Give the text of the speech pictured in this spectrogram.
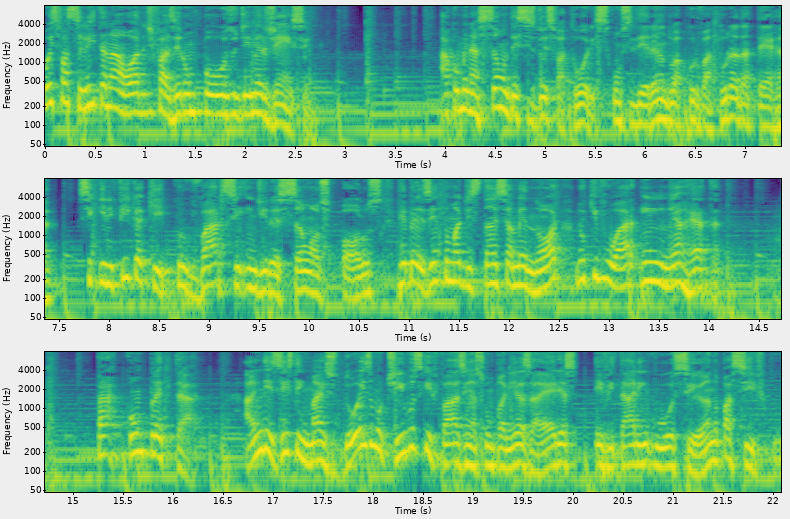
pois facilita na hora de fazer um pouso de emergência. A combinação desses dois fatores, considerando a curvatura da Terra, significa que curvar-se em direção aos polos representa uma distância menor do que voar em linha reta. Para completar, ainda existem mais dois motivos que fazem as companhias aéreas evitarem o Oceano Pacífico.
